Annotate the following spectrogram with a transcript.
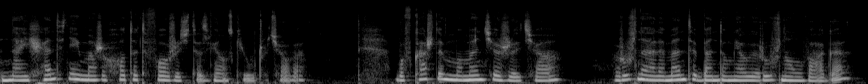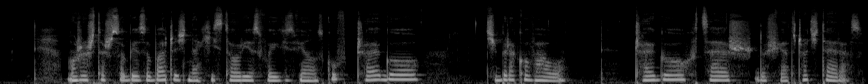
najchętniej masz ochotę tworzyć te związki uczuciowe. Bo w każdym momencie życia różne elementy będą miały różną wagę Możesz też sobie zobaczyć na historię swoich związków, czego ci brakowało, czego chcesz doświadczać teraz.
